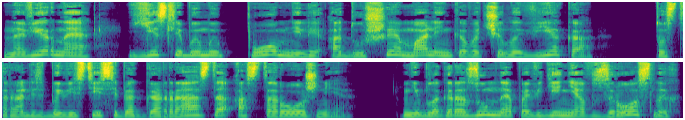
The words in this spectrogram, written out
Наверное, если бы мы помнили о душе маленького человека, то старались бы вести себя гораздо осторожнее. Неблагоразумное поведение взрослых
